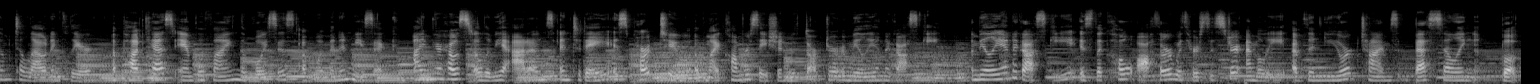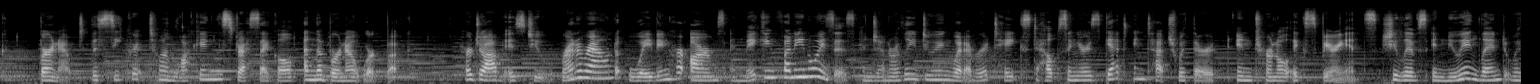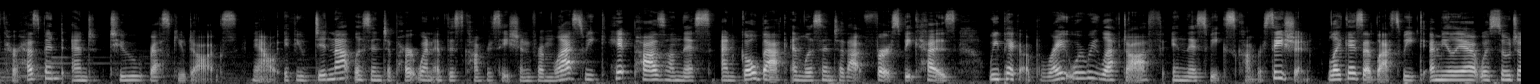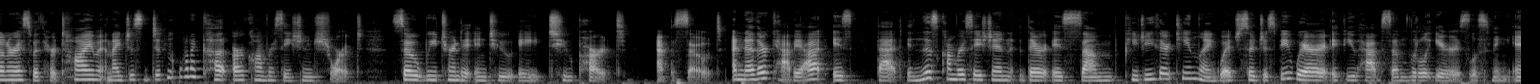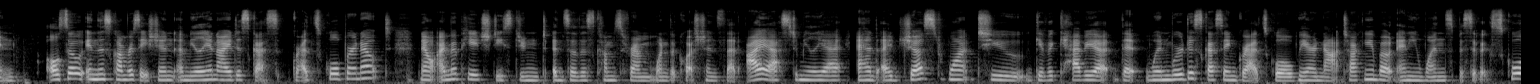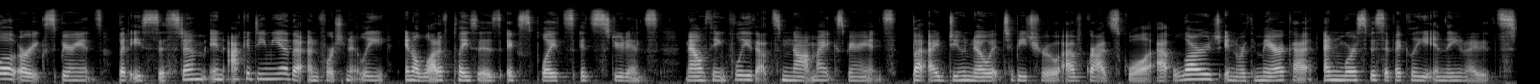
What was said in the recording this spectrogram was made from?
welcome to Loud and Clear, a podcast amplifying the voices of women in music. I'm your host, Olivia Adams, and today is part two of my conversation with Dr. Amelia Nagoski. Amelia Nagoski is the co author with her sister Emily of the New York Times best-selling book, Burnout The Secret to Unlocking the Stress Cycle and the Burnout Workbook. Her job is to run around waving her arms and making funny noises, and generally doing whatever it takes to help singers get in touch with their internal experience. She lives in New England with her husband and two rescue dogs. Now, if you did not listen to part one of this conversation from last week, hit pause on this and go back and listen to that first because we pick up right where we left off in this week's conversation. Like I said last week, Amelia was so generous with her time, and I just didn't want to cut our conversation short. So we turned it into a two part episode. Another caveat is that in this conversation there is some PG 13 language, so just beware if you have some little ears listening in. Also, in this conversation, Amelia and I discuss grad school burnout. Now, I'm a PhD student, and so this comes from one of the questions that I asked Amelia. And I just want to give a caveat that when we're discussing grad school, we are not talking about any one specific school or experience, but a system in academia that unfortunately, in a lot of places, exploits its students. Now, thankfully, that's not my experience, but I do know it to be true of grad school at large in North America, and more specifically in the United States,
